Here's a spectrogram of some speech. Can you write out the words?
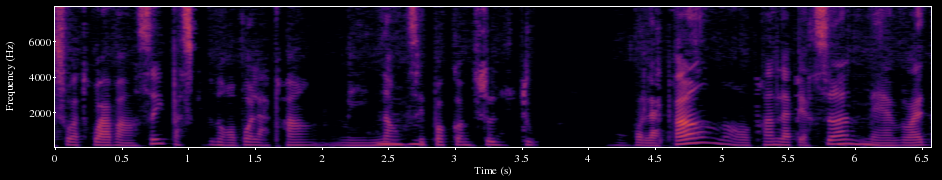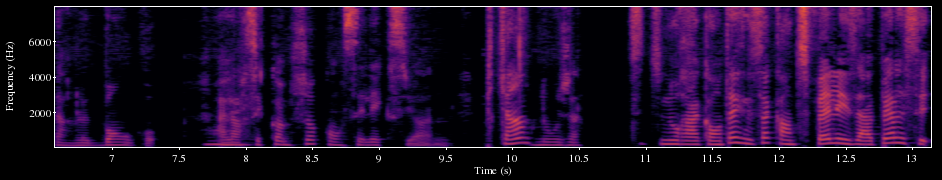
soit trop avancée parce qu'ils voudront pas la prendre. Mais non, Mhm. c'est pas comme ça du tout. On va la prendre, on va prendre la personne, Mhm. mais elle va être dans le bon groupe. Ouais. Alors, c'est comme ça qu'on sélectionne Puis quand nos gens. tu, tu nous racontais, c'est ça, quand tu fais les appels, c'est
